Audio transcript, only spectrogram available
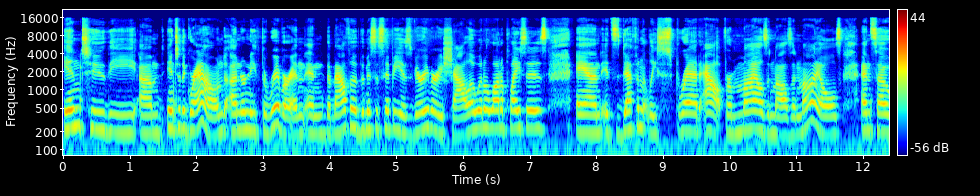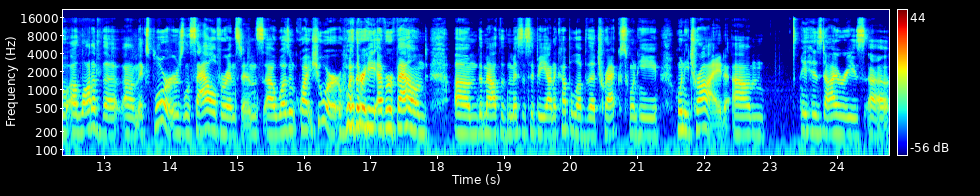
into the um, into the ground underneath the river. And, and the mouth of the Mississippi is very, very shallow in a lot of places, and it's definitely spread out for miles and miles and miles. And so a lot of the um, explorers, La Salle, for instance, uh, wasn't quite sure whether he ever found um, the mouth of the Mississippi on a couple of the treks when he when he tried. Um, his diaries uh,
